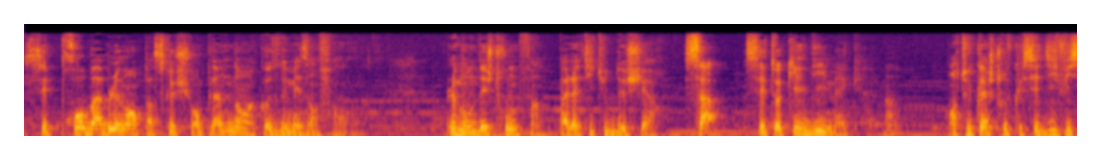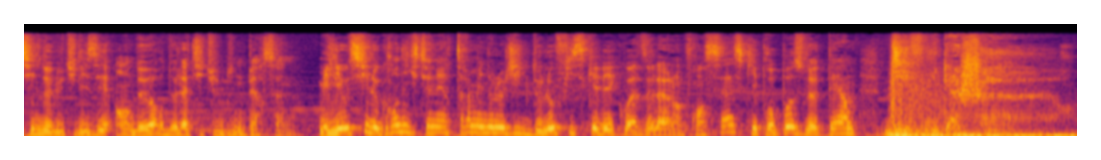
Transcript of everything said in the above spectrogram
c'est probablement parce que je suis en plein dedans à cause de mes enfants. Le monde des Schtroumpfs, hein, pas l'attitude de chieur. Ça, c'est toi qui le dis, mec. Hein en tout cas, je trouve que c'est difficile de l'utiliser en dehors de l'attitude d'une personne. Mais il y a aussi le grand dictionnaire terminologique de l'Office québécoise de la langue française qui propose le terme divulgacheur.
